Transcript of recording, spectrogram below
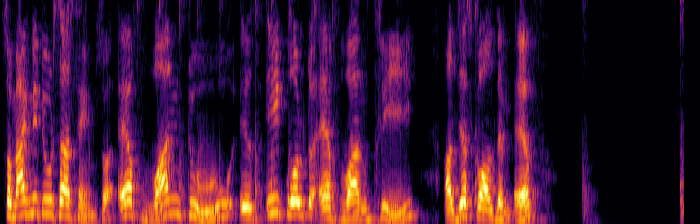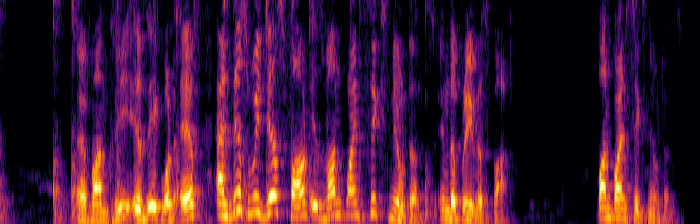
So magnitudes are same. So f12 is equal to f13 i'll just call them f F13 is equal to F and this we just found is 1.6 newtons in the previous part. 1.6 newtons.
